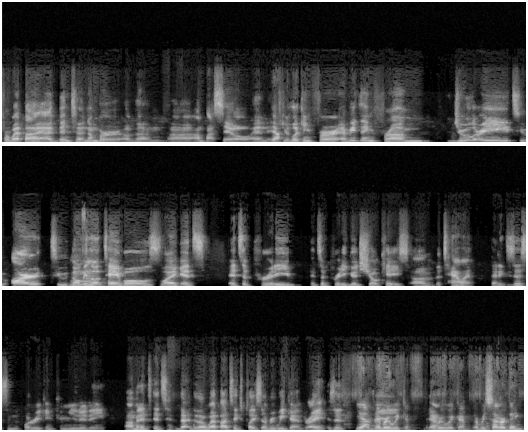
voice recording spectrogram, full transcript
For WEPA, I've been to a number of them uh, on Paseo, and yeah. if you're looking for everything from jewelry to art to domino mm-hmm. tables, like it's it's a pretty it's a pretty good showcase of the talent that exists in the Puerto Rican community. Um, and it's it's that the WEPA takes place every weekend, right? Is it? Yeah, every, every weekend. Yeah. Every weekend. Every okay. Saturday.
